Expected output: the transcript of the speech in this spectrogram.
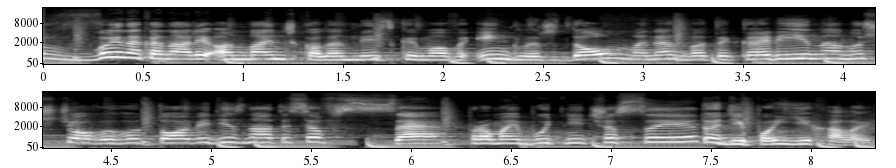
ви на каналі онлайн школи англійської мови English Dome. Мене звати Каріна. Ну що, ви готові дізнатися все про майбутні часи? Тоді поїхали.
